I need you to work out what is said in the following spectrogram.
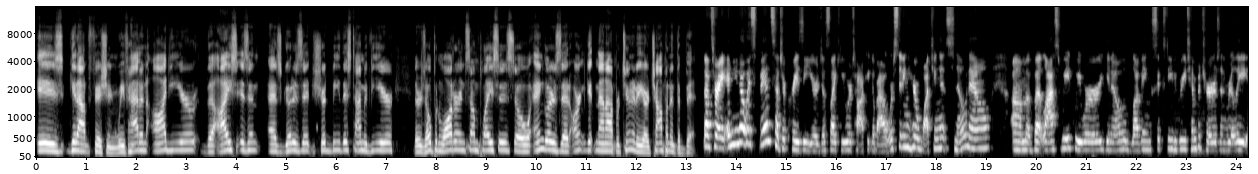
is get out fishing. We've had an odd year. The ice isn't as good as it should be this time of year. There's open water in some places, so anglers that aren't getting that opportunity are chomping at the bit. That's right. And you know, it's been such a crazy year, just like you were talking about. We're sitting here watching it snow now. Um, but last week we were, you know, loving 60 degree temperatures and really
